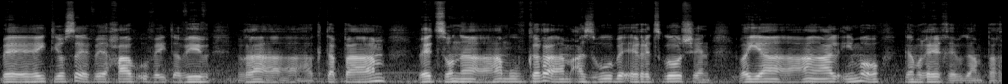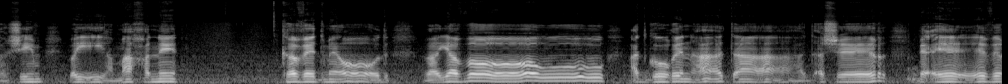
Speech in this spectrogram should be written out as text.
בית יוסף ואחיו ובית אביו. רק טפם וצונם ובקרם עזבו בארץ גושן ויעל עמו גם רכב גם פרשים ויהי המחנה כבד מאוד, ויבואו עד גורן האטד אשר בעבר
